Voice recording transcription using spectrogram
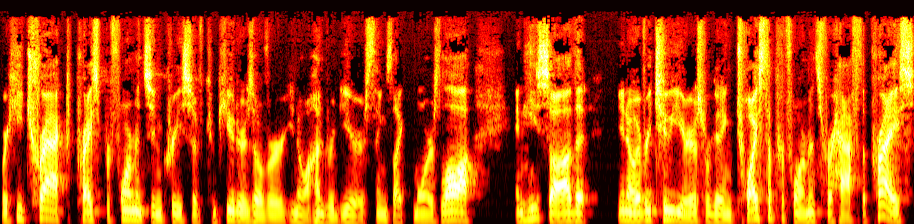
where he tracked price performance increase of computers over you know 100 years, things like Moore's law, and he saw that you know every two years we're getting twice the performance for half the price.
